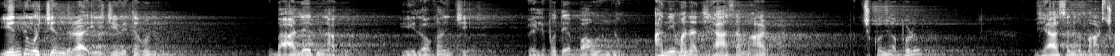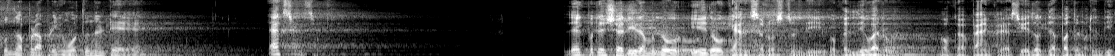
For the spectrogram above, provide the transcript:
ఎందుకు వచ్చిందిరా ఈ జీవితం? బాగాలేదు నాకు. ఈ లోకం నుంచి వెళ్ళిపోతే బాగుండు అని మన ధ్యాస మార్చుకున్నప్పుడు ధ్యాసను మార్చుకున్నప్పుడు అప్పుడు ఏమవుతుందంటే యాక్సిడెంట్స్ అవుతాయి. లేకపోతే శరీరంలో ఏదో క్యాన్సర్ వస్తుంది ఒక లివరు ఒక ప్యాంక్రాస్ ఏదో దెబ్బతింటుంది.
